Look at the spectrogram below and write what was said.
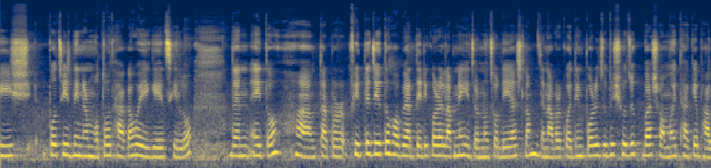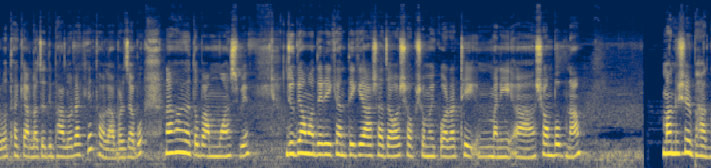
বিশ, পঁচিশ দিনের মতো থাকা হয়ে গিয়েছিল। দেন এই তো হ্যাঁ তারপর ফিরতে যেহেতু হবে আর দেরি করে লাভ নেই এই জন্য চলেই আসলাম। দেন আবার কয়দিন পরে যদি সুযোগ বা সময় থাকে, ভালো থাকে, আল্লাহ যদি ভালো রাখে, তাহলে আবার যাব। না হয় হয়তো বাম্মু আসবে। যদি আমাদের এখান থেকে আসা যাওয়া সব সময় করা ঠিক মানে সম্ভব না। মানুষের ভাগ্য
